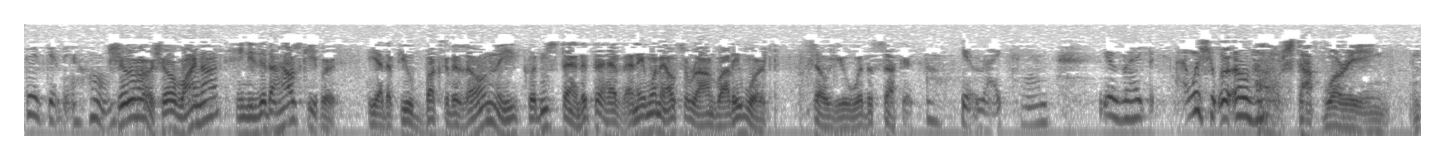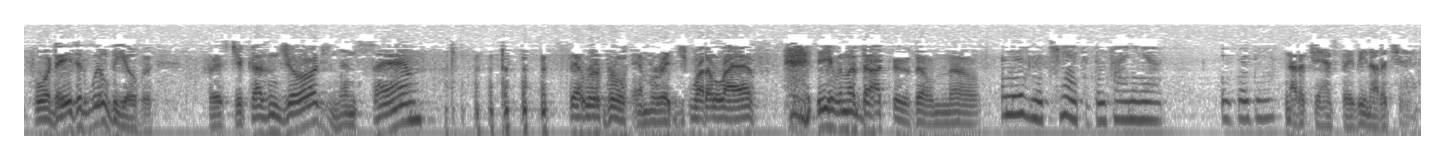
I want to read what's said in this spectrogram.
did give me a home. Sure, sure, why not? He needed a housekeeper. He had a few bucks of his own, he couldn't stand it to have anyone else around while he worked. So you were the sucker. Oh, you're right, Sam. You're right, I wish it were over. Oh, stop worrying. In four days it will be over. First your cousin George, and then Sam. Cerebral hemorrhage. What a laugh. Even the doctors don't know. And there isn't a chance of them finding out, is there, Dean? Not a chance, baby, not a chance.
